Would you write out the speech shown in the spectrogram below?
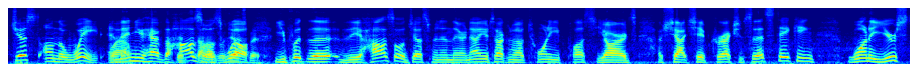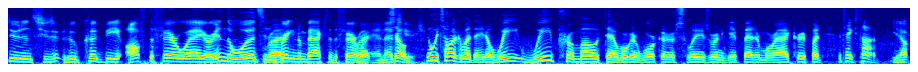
just on the weight. And Wow. then you have the The- the hosel as well. adjustment. You put the the hosel adjustment in there. Now you're talking about 20 plus yards of shot shape correction. So that's taking one of your students who, who could be off the fairway or in the woods and Right. bringing them back to the fairway, Right. and that's so, huge. and we talk about that. You know, we we promote that we're going to work on our swings, we're going to get better, more accurate, but it takes time. Yep.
